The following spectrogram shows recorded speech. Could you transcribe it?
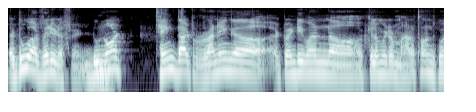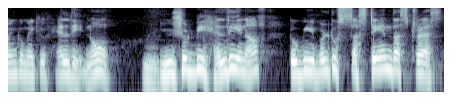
The two are very different. Do not think that running a 21 uh, kilometer marathon is going to make you healthy. No, you should be healthy enough to be able to sustain the stress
